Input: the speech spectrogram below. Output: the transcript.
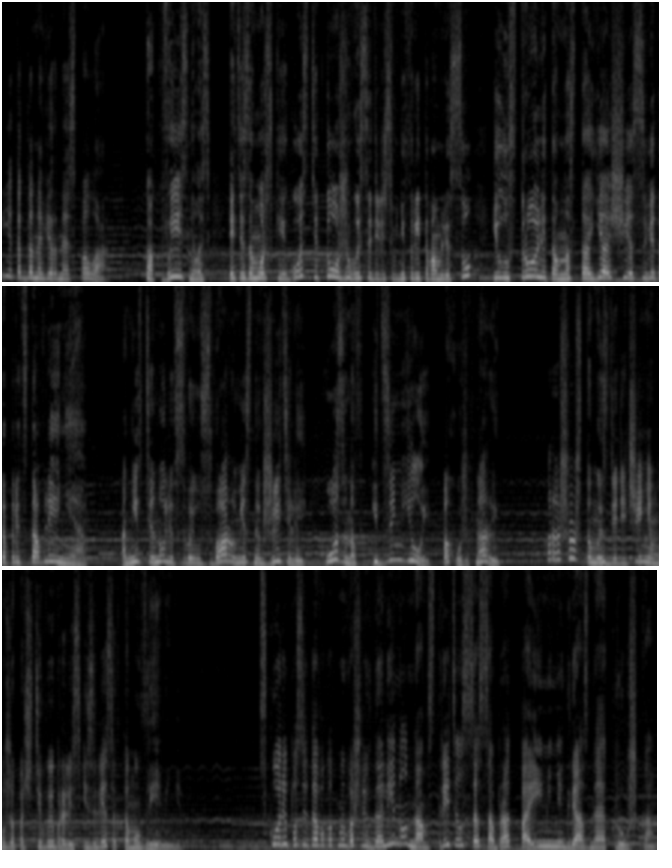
Я тогда, наверное, спала. Как выяснилось, эти заморские гости тоже высадились в нефритовом лесу и устроили там настоящее светопредставление. Они втянули в свою свару местных жителей, Хозанов и Цзиньюй, похожих на рыб. Хорошо, что мы с дядей Ченем уже почти выбрались из леса к тому времени. Вскоре после того, как мы вошли в долину, нам встретился собрат по имени Грязная Кружка.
